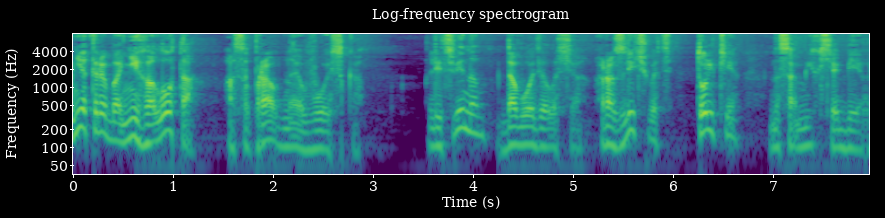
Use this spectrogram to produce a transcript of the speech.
Мне трэба не галота, а сапраўднае войска. Ліцвінам даводзілася разлічваць толькі на саміх сябе.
